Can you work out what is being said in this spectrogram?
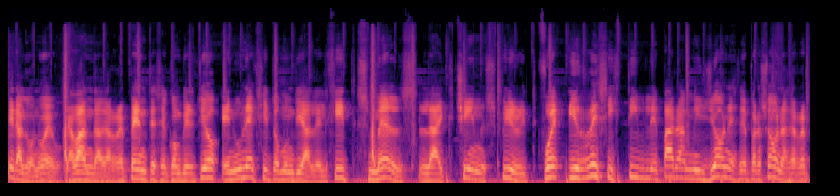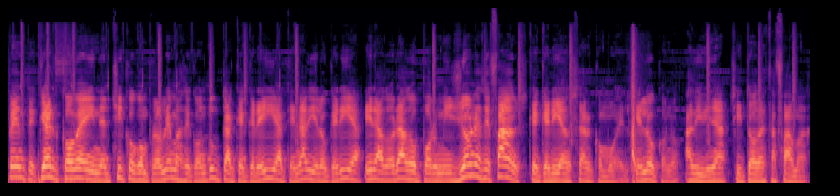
Era algo nuevo. La banda de repente se convirtió en un éxito mundial. El hit Smells Like Teen Spirit fue irresistible para millones de personas. De repente, Kurt Cobain, el chico con problemas de conducta que creía que nadie lo quería, era adorado por millones de fans que querían ser como él. Qué loco, ¿no? Adivina si toda esta fama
